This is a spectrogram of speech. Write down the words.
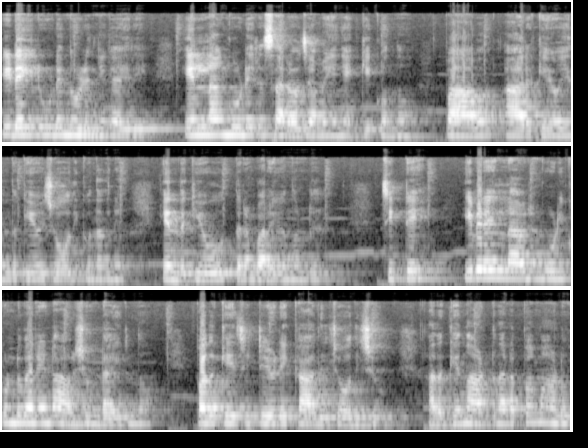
ഇടയിലൂടെ നുഴഞ്ഞു കയറി. എല്ലാം കൂടി ഒരു സരോജമയെ ഞെക്കിക്കൊന്നു. പാവം ആരൊക്കെയോ എന്തൊക്കെയോ ചോദിക്കുന്നതിന് എന്തൊക്കെയോ ഉത്തരം പറയുന്നുണ്ട്. ചിറ്റേ ഇവരെ എല്ലാവരും കൂടി കൊണ്ടുവരേണ്ട ആവശ്യമുണ്ടായിരുന്നു പതുക്കെ ചിറ്റയുടെ കാതിൽ ചോദിച്ചു. അതൊക്കെ നാട്ടു നടപ്പാമാളൂ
